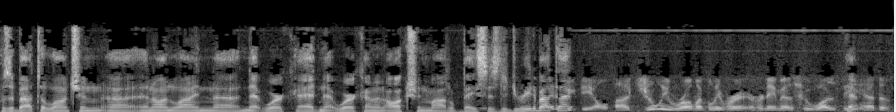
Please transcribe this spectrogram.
was about to launch an uh, an online uh, network, ad network, on an auction model basis. Did you read about that? big deal. Julie Roehm, I believe her, her name is, who was the Yeah. head of,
